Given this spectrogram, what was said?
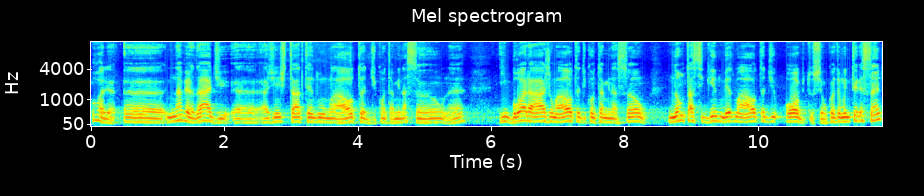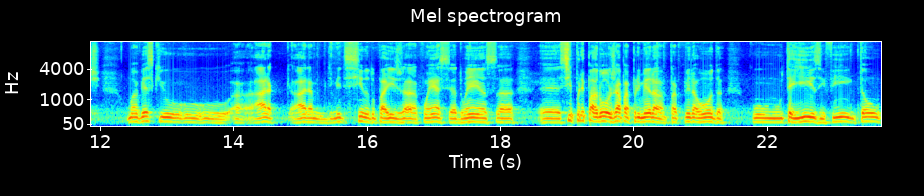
Olha, uh, na verdade, uh, a gente está tendo uma alta de contaminação, né? Embora haja uma alta de contaminação, não está seguindo mesmo a alta de óbitos. É uma coisa muito interessante, uma vez que o, o, a, área, a área de medicina do país já conhece a doença, eh, se preparou já para a primeira, primeira onda com UTIs, enfim. Então,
